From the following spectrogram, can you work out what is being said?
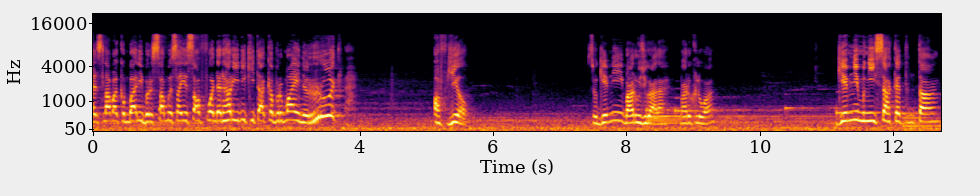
dan selamat kembali bersama saya Safwan dan hari ini kita akan bermain Root of Guild. So game ni baru jugalah, baru keluar. Game ni mengisahkan tentang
